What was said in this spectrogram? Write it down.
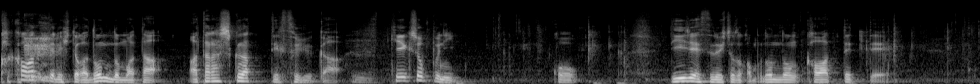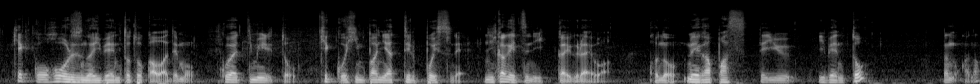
関わってる人がどんどんまた新しくなってるというか、うん。ケーキショップにこう DJ する人とかもどんどん変わってって結構ホールズのイベントとかはでもこうやって見ると結構頻繁にやってるっぽいですね。2ヶ月に1回ぐらいはこのメガパスっていうイベントなのかな？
